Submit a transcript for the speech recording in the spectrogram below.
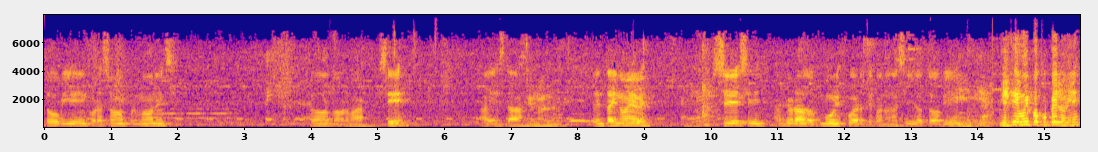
Todo bien. Corazón, pulmones. Todo normal. ¿Sí? Ahí está. 39. Sí, sí. Ha llorado muy fuerte cuando ha nacido. Todo bien. Y él tiene muy poco pelo, mire.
